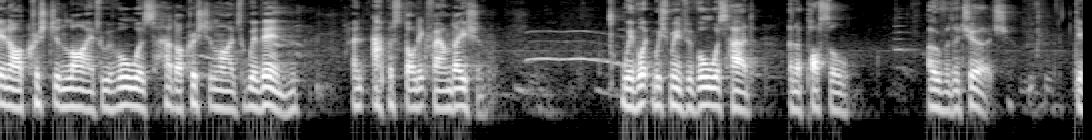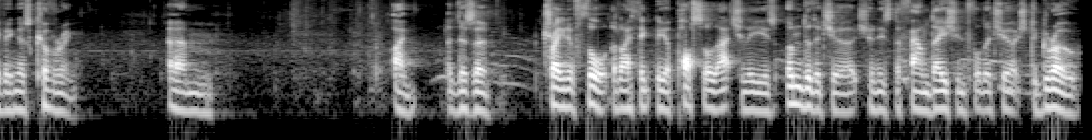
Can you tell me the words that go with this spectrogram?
in our Christian lives, we've always had our Christian lives within an apostolic foundation, we've, which means we've always had an apostle over the church, giving us covering. Um, I, there's a train of thought that I think the apostle actually is under the church and is the foundation for the church to grow.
